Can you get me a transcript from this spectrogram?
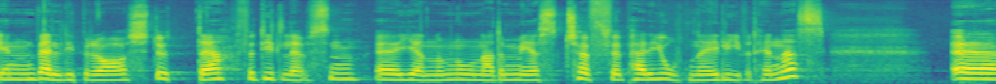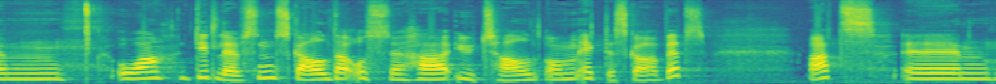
en veldig bra støtte for Ditlevsen eh, gjennom noen av de mest tøffe periodene i livet hennes. Um, og Ditlevsen skal da også ha uttalt om ekteskapet at øh,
